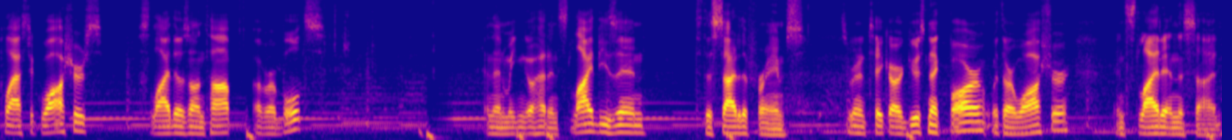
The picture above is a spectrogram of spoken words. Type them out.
plastic washers, slide those on top of our bolts, and then we can go ahead and slide these in to the side of the frames. So we're gonna take our gooseneck bar with our washer and slide it in the side.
